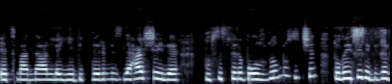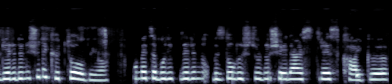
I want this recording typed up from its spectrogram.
etmenlerle, yediklerimizle, her şeyle bu sistemi bozduğumuz için dolayısıyla bize geri dönüşü de kötü oluyor. Bu metabolitlerin bizde oluşturduğu şeyler stres, kaygı,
